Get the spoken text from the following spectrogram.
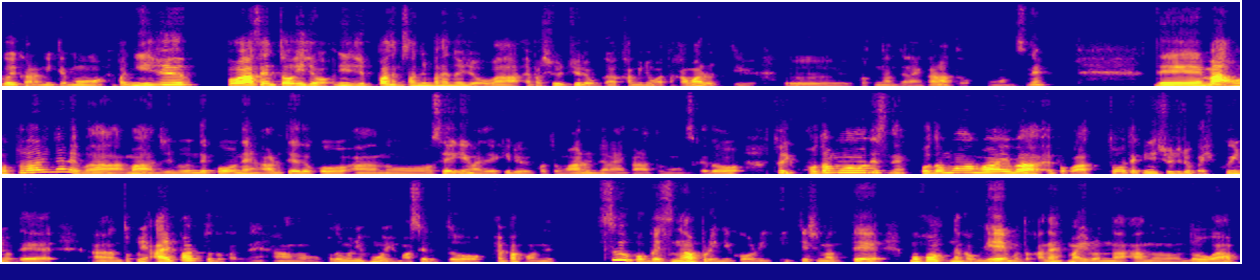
類から見ても、やっぱ20%以上、20%、30%以上は、やっぱ集中力が紙の方が高まるっていうことなんじゃないかなと思うんですね。で、まあ、大人になれば、まあ、自分でこうね、ある程度こう、あの、制限ができることもあるんじゃないかなと思うんですけど、特に子供ですね、子供の場合は、やっぱこう圧倒的に集中力が低いので、あの特に iPad とかでね、あの、子供に本を読ませると、やっぱこうね、すぐこう別のアプリにこう行ってしまって、もう本、なんかゲームとかね、まあいろんなあの動画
